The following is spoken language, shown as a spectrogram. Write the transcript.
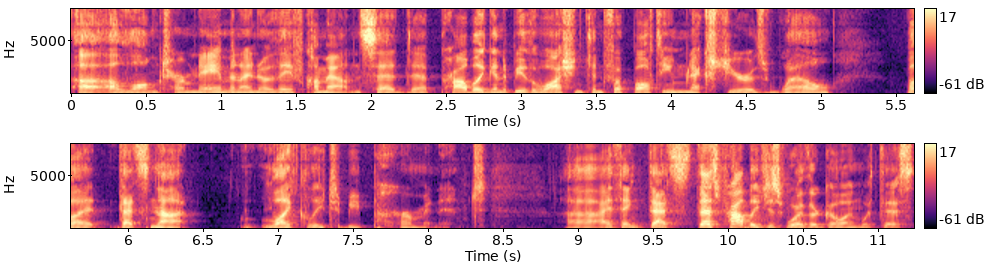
a long-term name, and I know they've come out and said they're probably going to be the Washington football team next year as well, but that's not likely to be permanent. Uh, I think that's that's probably just where they're going with this.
